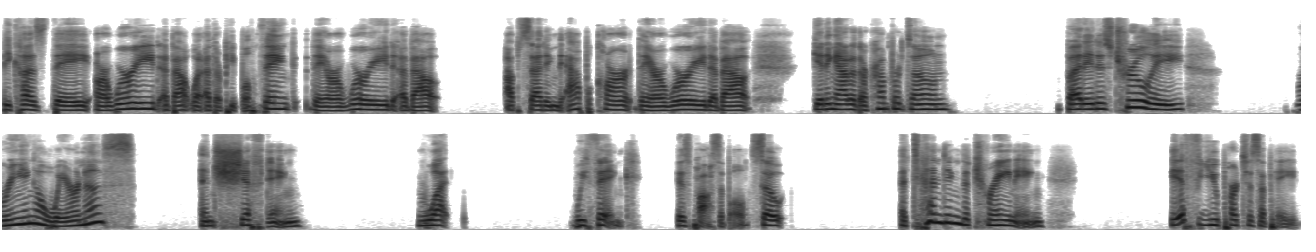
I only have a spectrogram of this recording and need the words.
because they are worried about what other people think. They are worried about upsetting the apple cart. They are worried about getting out of their comfort zone but it is truly bringing awareness and shifting what we think is possible. So, attending the training, if you participate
